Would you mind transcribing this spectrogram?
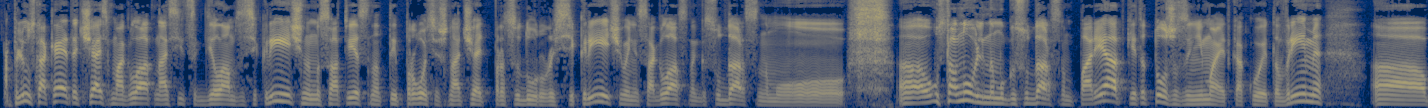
Плюс какая-то часть могла относиться к делам засекреченным, и, соответственно, ты просишь начать процедуру рассекречивания согласно государственному, э, установленному государственному порядке. Это тоже занимает какое-то время. Э,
